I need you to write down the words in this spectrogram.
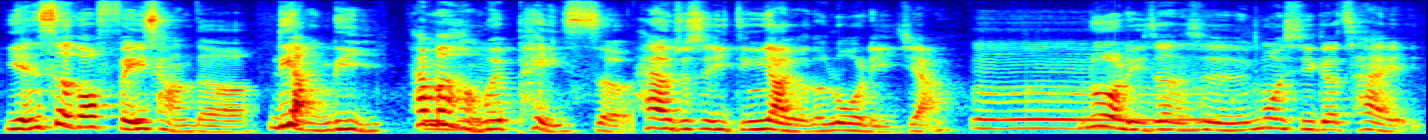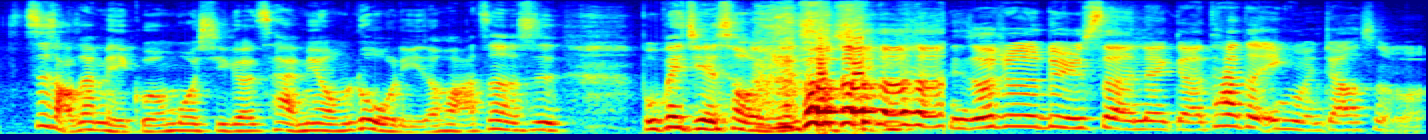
颜色都非常的亮丽，他们很会配色。还有就是一定要有的洛梨酱，嗯，洛梨真的是墨西哥菜，至少在美国的墨西哥菜没有洛梨的话，真的是不不被接受的一件事情。你说就是绿色那个，它的英文叫什么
